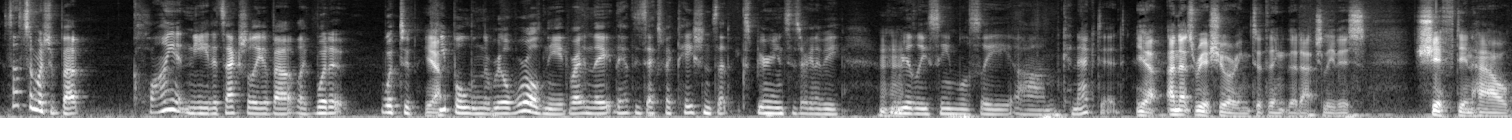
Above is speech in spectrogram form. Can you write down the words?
it's not so much about client need; it's actually about like what it what do Yeah. people in the real world need, right? And they they have these expectations that experiences are going to be Mm-hmm. really seamlessly um, connected. Yeah, and that's reassuring to think that actually this shift in how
